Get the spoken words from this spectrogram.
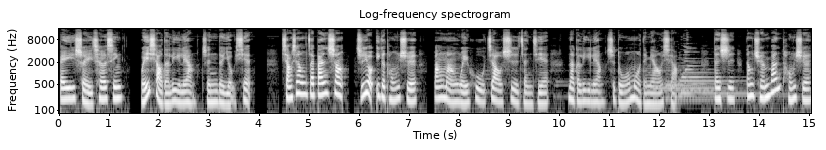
杯水车薪，微小的力量真的有限。想象在班上。只有一个同学帮忙维护教室整洁，那个力量是多么的渺小。但是，当全班同学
